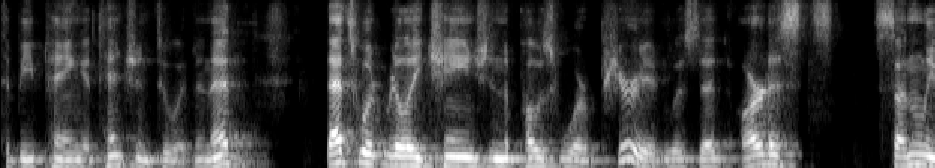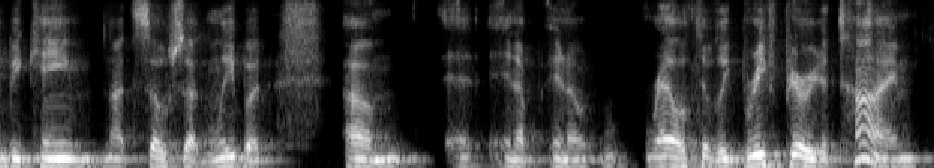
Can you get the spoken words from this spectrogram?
to be paying attention to it. And that that's what really changed in the post-war period was that artists suddenly became not so suddenly, but um, in a in a relatively brief period of time,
